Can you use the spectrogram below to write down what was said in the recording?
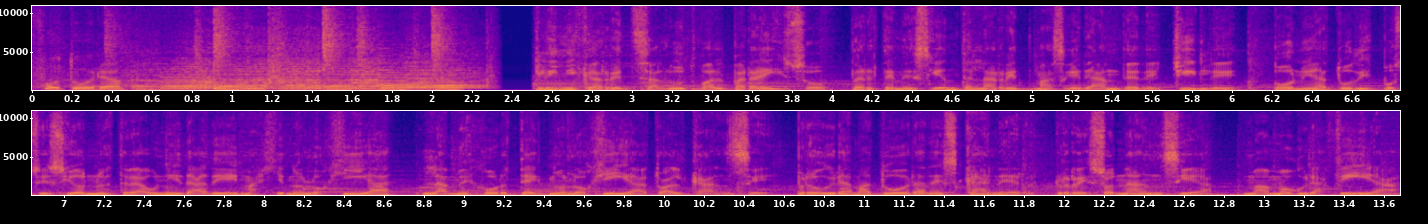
futuro. Clínica Red Salud Valparaíso, perteneciente a la red más grande de Chile, pone a tu disposición nuestra unidad de imaginología, la mejor tecnología a tu alcance. Programa tu hora de escáner, resonancia, mamografía,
